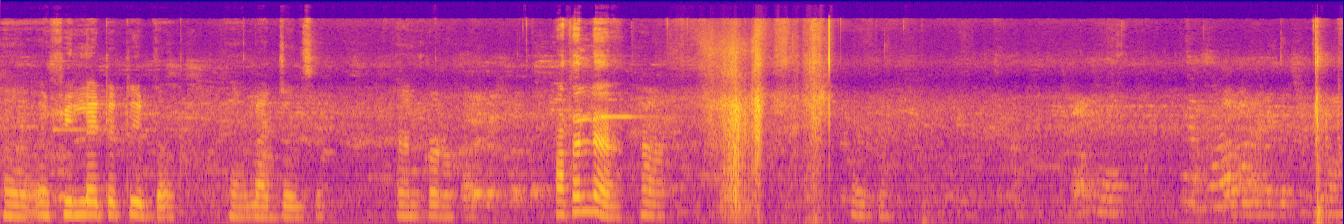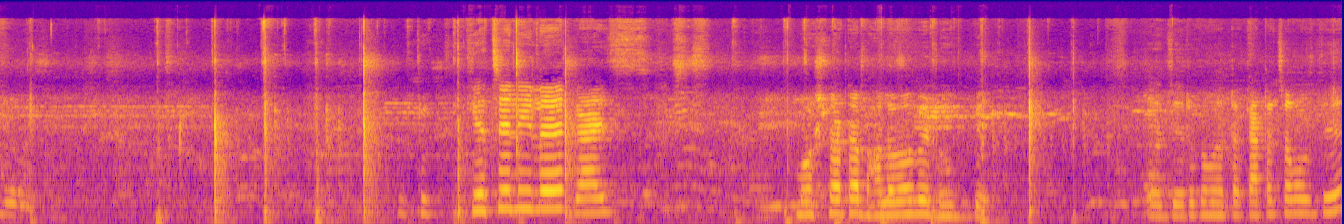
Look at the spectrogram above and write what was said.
হ্যাঁ এই ফিল লাইটে টিপ দাও। হ্যাঁ লাইট জ্বলছে। অন করো। পাতালে হ্যাঁ। একটু কেচে নিলে গাইজ মশলাটা ভালোভাবে ঢুকবে। এই যে এরকম একটা কাঁটা চামচ দিয়ে।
